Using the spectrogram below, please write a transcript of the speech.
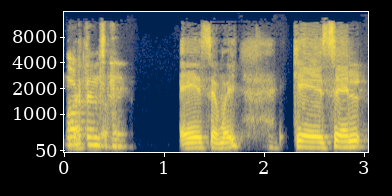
Mortensen. Ese güey, que es el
